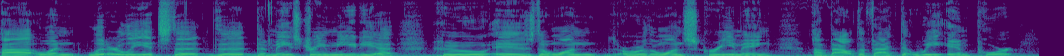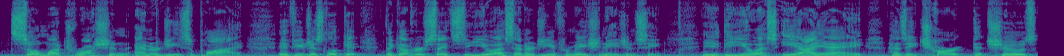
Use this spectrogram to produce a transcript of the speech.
uh, when literally it's the, the, the mainstream media who is the one or the one screaming about the fact that we import so much Russian energy supply. If you just look at the governor cites the U.S. Energy Information Agency, the U.S. EIA has a chart that shows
